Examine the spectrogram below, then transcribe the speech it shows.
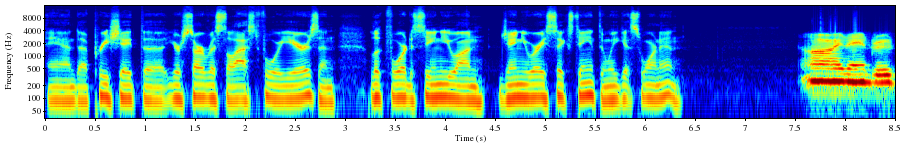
and appreciate the your service the last four years, and look forward to seeing you on January 16th, and we get sworn in. All right, Andrew.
